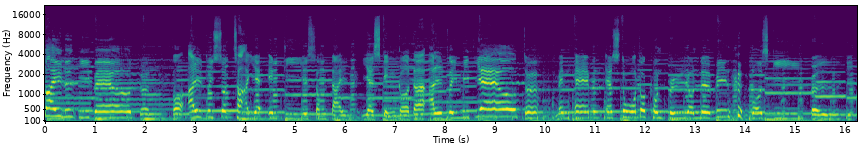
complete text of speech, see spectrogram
sejlet i verden. For aldrig så tager jeg en pige som dig Jeg skænker dig aldrig mit hjerte Men havet er stort og kun bølgerne ved Hvor skibet gik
